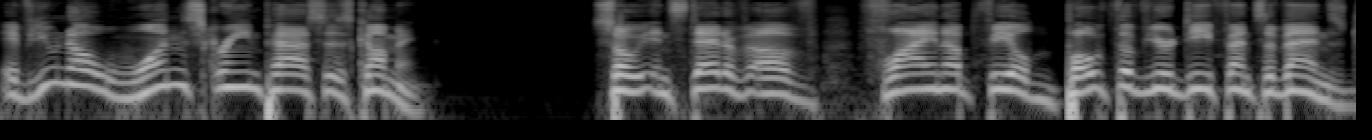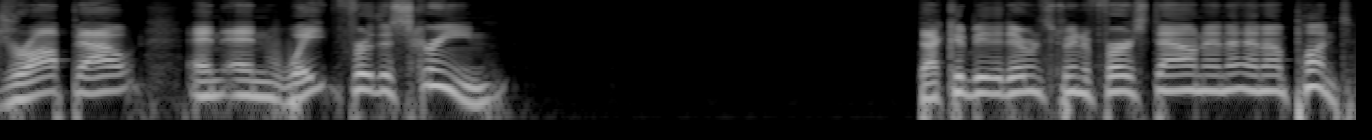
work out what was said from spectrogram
If you know one screen pass is coming, so instead of, of flying upfield, both of your defensive ends drop out and, and wait for the screen. That could be the difference between a first down and a, and a punt.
